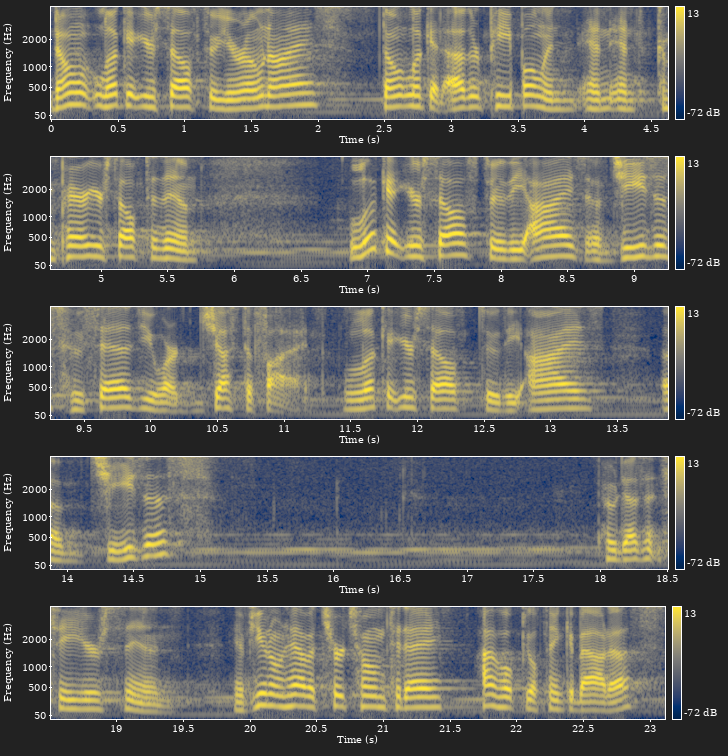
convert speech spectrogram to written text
Don't look at yourself through your own eyes. Don't look at other people and, and, and compare yourself to them. Look at yourself through the eyes of Jesus who says you are justified. Look at yourself through the eyes of Jesus who doesn't see your sin. If you don't have a church home today, I hope you'll think about us.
